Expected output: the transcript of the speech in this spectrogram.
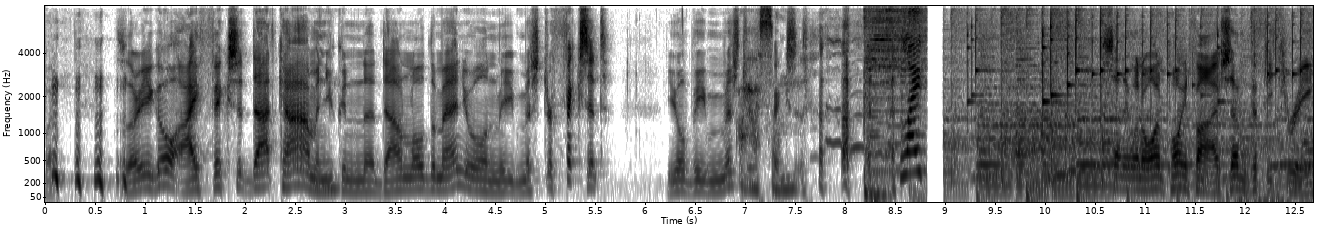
But so there you go, ifixit.com, and you can uh, download the manual and be Mr. Fix It. You'll be Mr. Awesome. Fix It. Life Sunny 101.5, 753.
